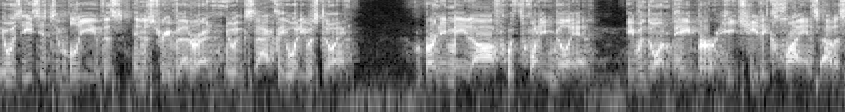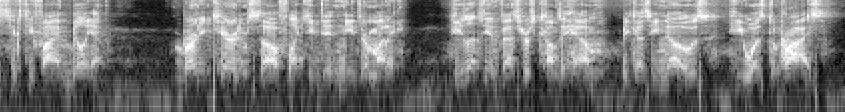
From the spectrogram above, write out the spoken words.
It was easy to believe this industry veteran knew exactly what he was doing. Bernie made off with 20 billion, even though on paper he cheated clients out of 65 billion. Bernie carried himself like he didn't need their money. He let the investors come to him because he knows he was the prize.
